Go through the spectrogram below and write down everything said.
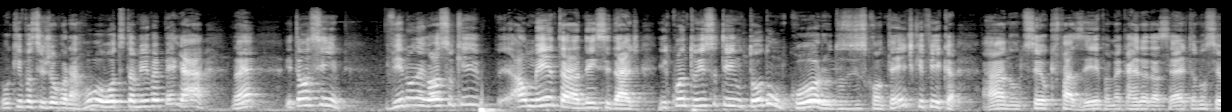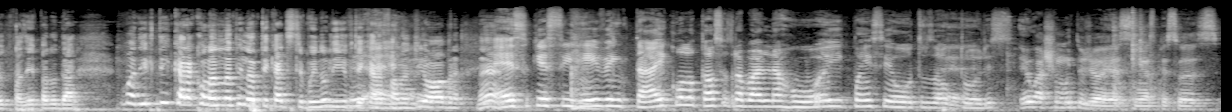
O que você jogou na rua, o outro também vai pegar, né? Então, assim, vira um negócio que aumenta a densidade. Enquanto isso, tem todo um coro dos descontentes que fica, ah, não sei o que fazer para minha carreira dar certo, eu não sei o que fazer para não dar. Mano, e que tem cara colando na pilâmide, tem cara distribuindo livro, tem cara é, falando de obra, né? É isso que é se reinventar e colocar o seu trabalho na rua e conhecer outros é, autores. Eu acho muito joia, assim, as pessoas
